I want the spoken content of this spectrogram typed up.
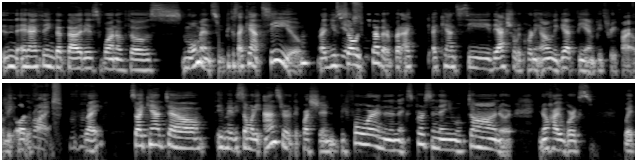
And, and I think that that is one of those moments because I can't see you, right? You saw each other, but I, I can't see the actual recording. I only get the MP3 file, the audio file Right. Mhm. right? So I can't tell if maybe somebody answered the question before and then the next person, then you moved on, or you know how it works with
